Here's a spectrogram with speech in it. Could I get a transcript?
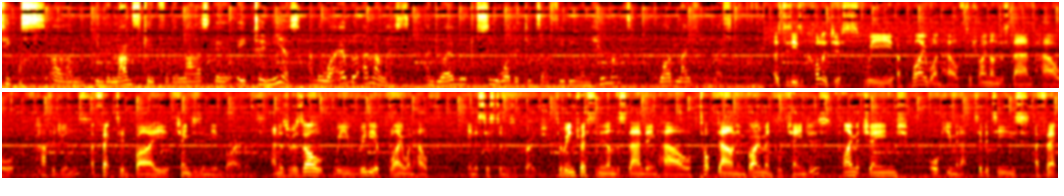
ticks um, in the landscape for the last uh, 18 years and they were able to analyze and you were able to see what the ticks are feeding on humans, wildlife and livestock. As disease ecologists, we apply One Health to try and understand how pathogens affected by changes in the environment. And as a result, we really apply One Health in a systems approach. So we're interested in understanding how top-down environmental changes, climate change, or human activities affect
